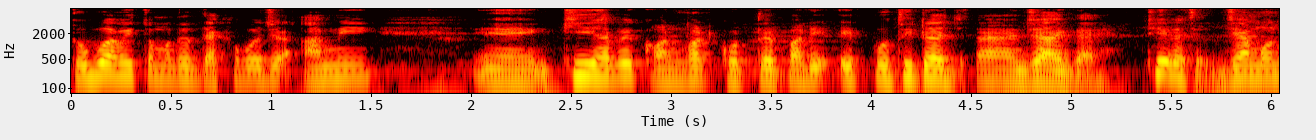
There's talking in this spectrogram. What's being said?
তবু আমি তোমাদের দেখাবো যে আমি কীভাবে কনভার্ট করতে পারি এই প্রতিটা জায়গায়? ঠিক আছে? যেমন,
